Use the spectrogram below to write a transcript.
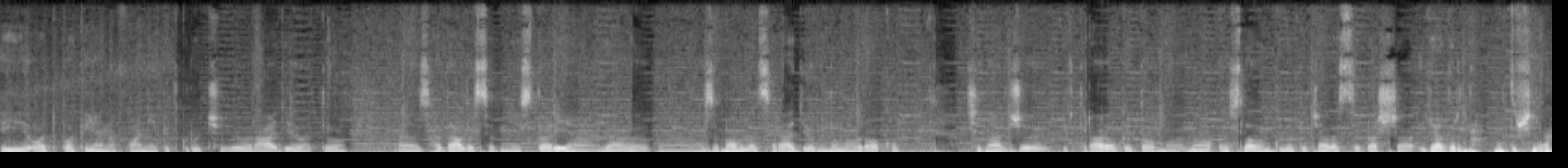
І от поки я на фоні підкручую радіо, то е, згадалася мені історія. Я е, замовила це радіо минулого року, чи навіть вже півтора роки тому. Ну, е, словом, коли почалася перша ядерна метушня.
